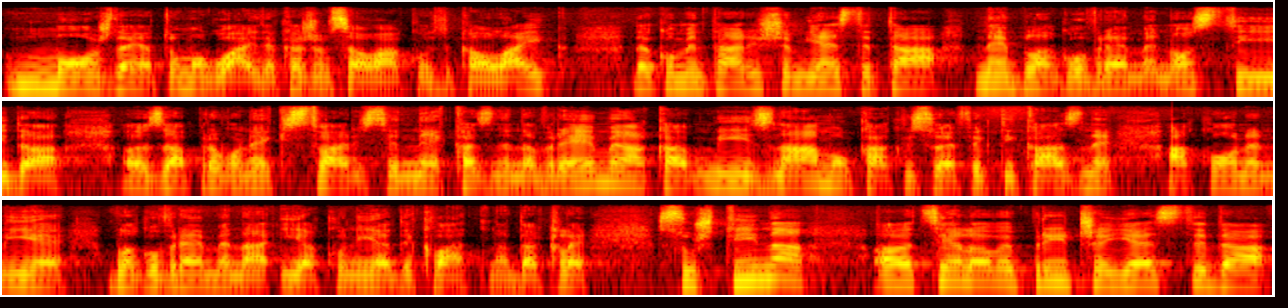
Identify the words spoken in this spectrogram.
možda ja to mogu, ajde da kažem sa ovako kao lajk, da komentarišem, jeste ta neblagovremenost i da zapravo neke stvari se ne kazne na vreme, a ka mi znamo kakvi su efekti kazne ako ona nije blagovremena i ako nije adekvatna. Dakle, suština cijele ove priče jeste da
